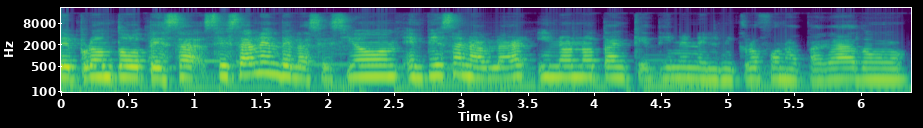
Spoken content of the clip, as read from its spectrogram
de pronto se salen de la sesión, empiezan a hablar y no notan que tienen el micrófono apagado.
